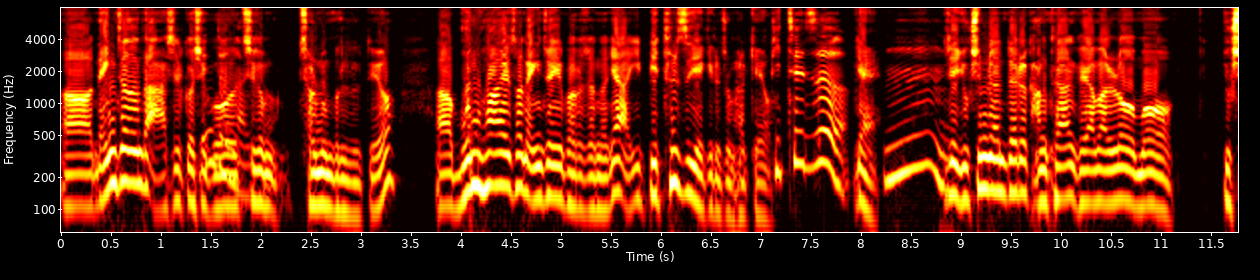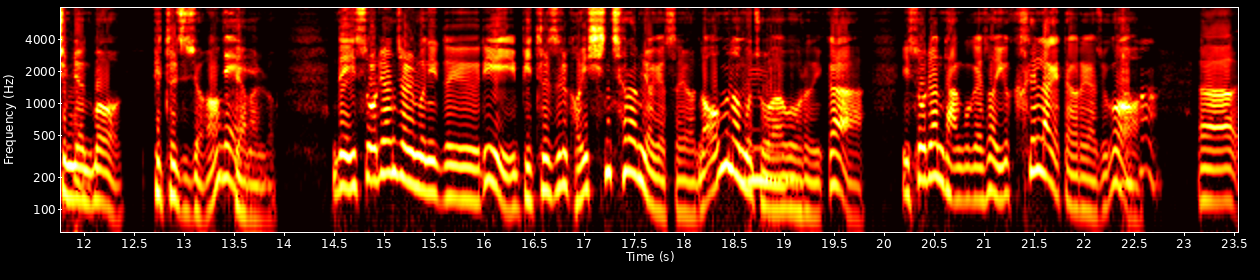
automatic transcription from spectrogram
어, 냉전은 다 아실 것이고 냉전은 지금. 젊은 분들도요. 아, 문화에서 냉전이 벌어졌느냐 이 비틀즈 얘기를 좀 할게요. 비틀즈. 예. 음. 이제 60년대를 강타한 그야말로 뭐 60년 뭐 비틀즈죠. 네. 그야말로. 근데 이 소련 젊은이들이 이 비틀즈를 거의 신처럼 여겼어요. 음. 너무너무 좋아하고 그러니까 이 소련 당국에서 이거 큰일 나겠다 그래가지고 아하. 어,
